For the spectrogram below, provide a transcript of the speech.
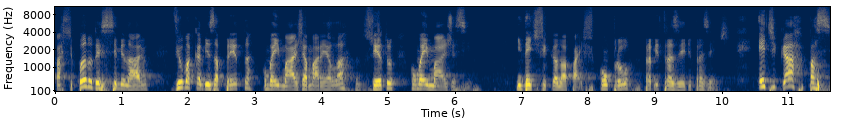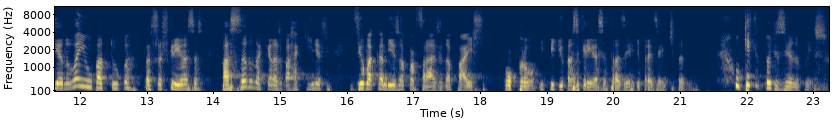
participando desse seminário, viu uma camisa preta com uma imagem amarela no centro, com uma imagem assim identificando a paz. Comprou para me trazer de presente. Edgar, passeando lá em Ubatuba com as suas crianças, passando naquelas barraquinhas, viu uma camisa com a frase da paz, comprou e pediu para as crianças trazer de presente para mim. O que, que eu estou dizendo com isso?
